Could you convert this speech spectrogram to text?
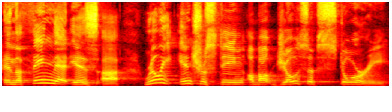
And the thing that is uh, really interesting about Joseph's story,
